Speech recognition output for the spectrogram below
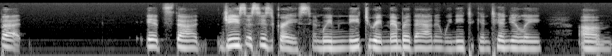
But it's uh, Jesus is grace, and we need to remember that, and we need to continually um,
